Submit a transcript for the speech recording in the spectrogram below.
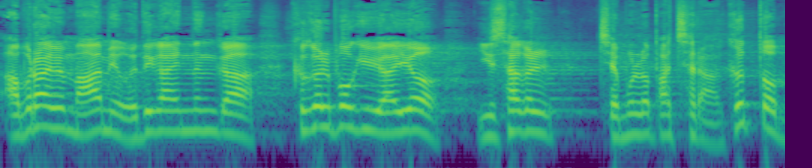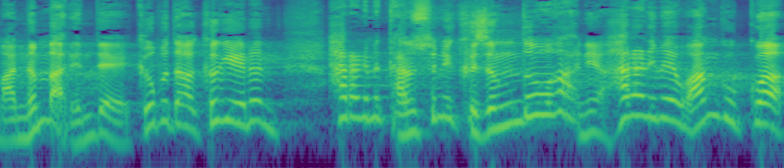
아브라함의 마음이 어디가 있는가 그걸 보기 위하여 이삭을 제물로 바쳐라. 그것도 맞는 말인데 그보다 거기에는 하나님은 단순히 그 정도가 아니야. 하나님의 왕국과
